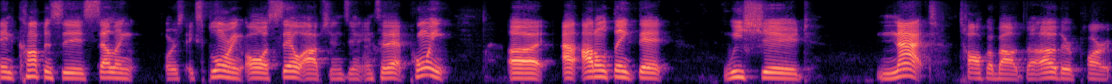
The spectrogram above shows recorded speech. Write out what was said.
encompasses selling or exploring all sale options. And, and to that point, uh, I, I don't think that we should not talk about the other part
